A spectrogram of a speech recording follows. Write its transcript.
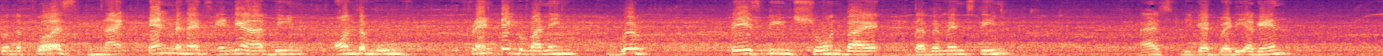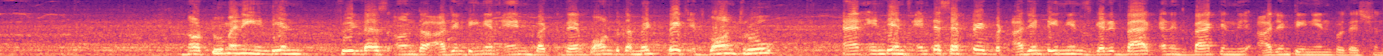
from the first nine, 10 minutes, India have been on the move, frantic running, good pace being shown by the women's team. as we get ready again. Not too many Indian fielders on the Argentinian end, but they have gone to the mid pitch. It's gone through, and Indians intercepted, but Argentinians get it back, and it's back in the Argentinian possession.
